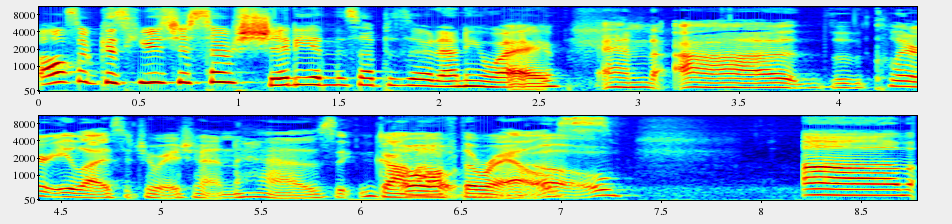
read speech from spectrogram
Also, because he was just so shitty in this episode anyway. And uh the Claire Eli situation has gone off the rails. no. Um,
